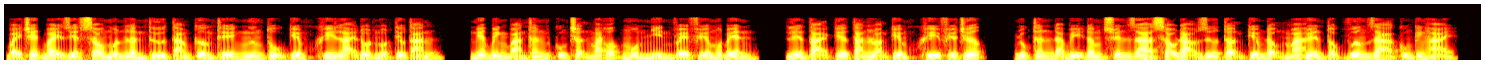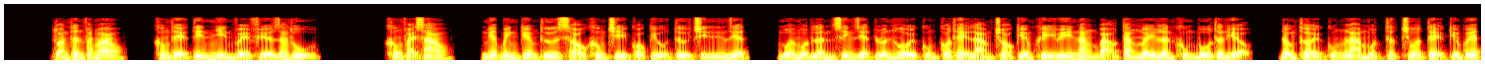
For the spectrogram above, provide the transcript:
bảy chết bảy diệt sau muốn lần thứ tám cường thế ngưng tụ kiếm khí lại đột ngột tiêu tán niếp binh bản thân cũng trợn mắt hốc mồm nhìn về phía một bên liền tại kia tán loạn kiếm khí phía trước nhục thân đã bị đâm xuyên ra sáu đạo giữ tận kiếm động ma huyền tộc vương giả cũng kinh hãi toàn thân phát mau không thể tin nhìn về phía giang thủ không phải sao Niết binh kiếm thứ sáu không chỉ có cựu tử chín diệt, mỗi một lần sinh diệt luân hồi cũng có thể làm cho kiếm khí uy năng bạo tăng mấy lần khủng bố thân hiệu, đồng thời cũng là một thức chúa tể kiếm quyết,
